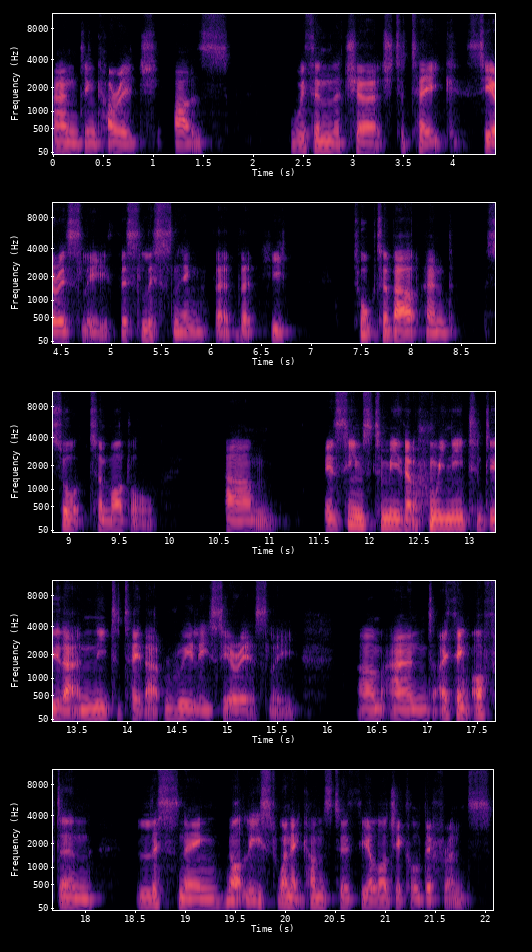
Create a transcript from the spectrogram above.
and encourage us within the church to take seriously this listening that that he talked about and sought to model. Um, it seems to me that we need to do that and need to take that really seriously. Um, and I think often listening, not least when it comes to theological difference,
